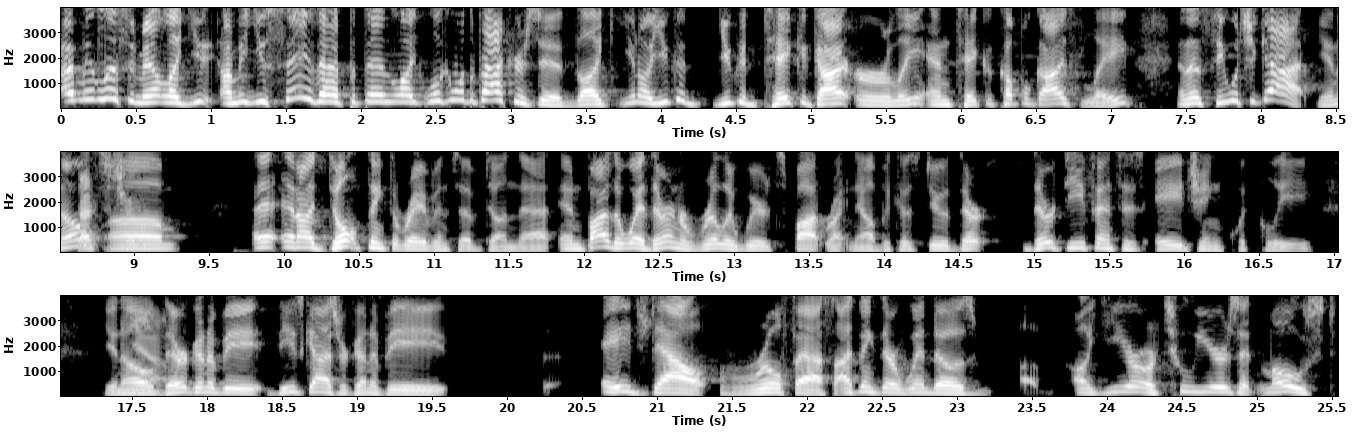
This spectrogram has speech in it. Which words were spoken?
I mean, listen, man. Like you, I mean, you say that, but then like, look at what the Packers did. Like, you know, you could you could take a guy early and take a couple guys late, and then see what you got. You know, That's true. Um, and, and I don't think the Ravens have done that. And by the way, they're in a really weird spot right now because, dude, their their defense is aging quickly. You know, Yeah. they're going to be these guys are going to be uh, aged out real fast. I think their windows a- a year or two years at most.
